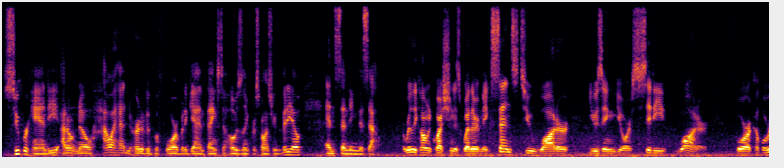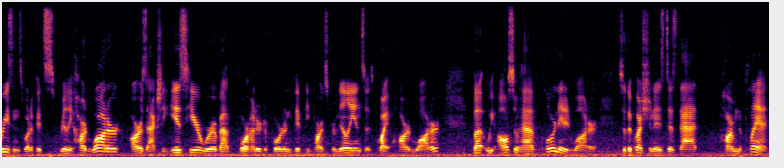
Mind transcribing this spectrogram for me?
super handy. I don't know how I hadn't heard of it before, but again, thanks to HoseLink for sponsoring the video and sending this out. A really common question is whether it makes sense to water using your city water for a couple reasons. What if it's really hard water? Ours actually is here. We're about 400 to 450 parts per million, so it's quite hard water. But we also have chlorinated water. So the question is, does that harm the plant?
